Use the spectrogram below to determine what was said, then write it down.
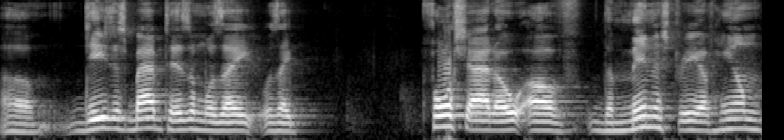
um, Jesus' baptism was a was a foreshadow of the ministry of him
